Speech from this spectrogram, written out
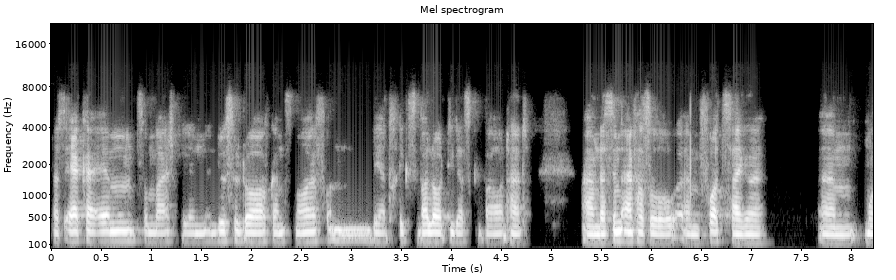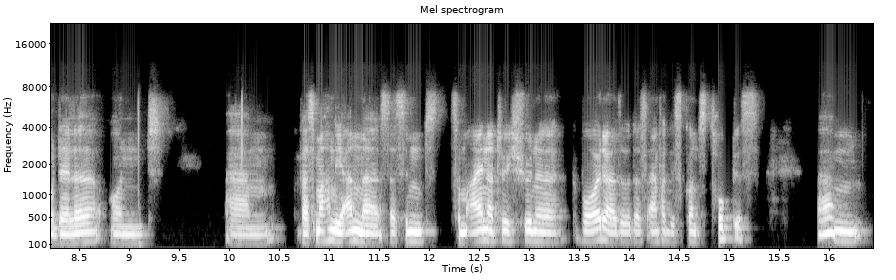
das RKM zum Beispiel in, in, Düsseldorf, ganz neu von Beatrix Wallot, die das gebaut hat. Ähm, das sind einfach so ähm, Vorzeigemodelle. Ähm, und ähm, was machen die anders? Das sind zum einen natürlich schöne Gebäude, also dass einfach das Konstrukt ist ähm,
